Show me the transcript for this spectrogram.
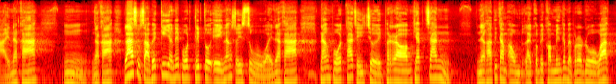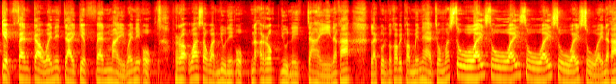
ายนะคะอืมนะคะล่าสุดสาวเพ็กกี้ยังได้โพสต์คลิปตัวเองนั่งสวยๆนะคะ นั่งโพสต์ท่าเฉยๆพร้อมแคปชั่น นะคะที่ทำเอาหลายคนไปคอมเมนต์กันแบบรัวๆว่า เก็บแฟนเก่าไว้ในใจ เก็บแฟนใหม่ไว้ในอก เพราะว่าสวรรค์อยู่ในอกนรกอยู่ในใจนะคะ หลายคนก็เข้าไปคอมเมนต์แห่ชมว่าสวยสวยสวยสวยสวยนะคะ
